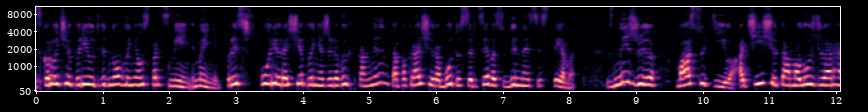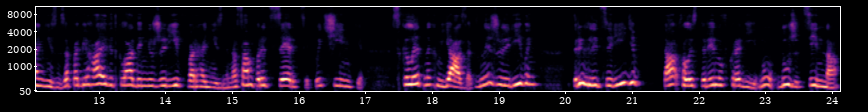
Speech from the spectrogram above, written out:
скорочує період відновлення у спортсменів, прискорює розщеплення жирових тканин та покращує роботу серцево-судинної системи, знижує масу тіла, очищує та омоложує організм, запобігає відкладенню жирів в організмі, насамперед серці, печінки, скелетних м'язах, знижує рівень тригліцеридів та холестерину в крові. Ну, дуже цінна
